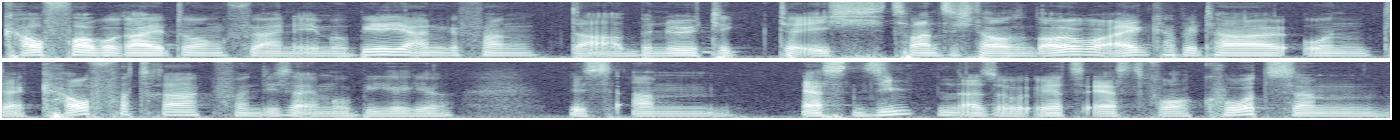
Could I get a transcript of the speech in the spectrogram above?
Kaufvorbereitung für eine Immobilie angefangen. Da benötigte ich 20.000 Euro Eigenkapital und der Kaufvertrag von dieser Immobilie ist am 1.7., also jetzt erst vor kurzem,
